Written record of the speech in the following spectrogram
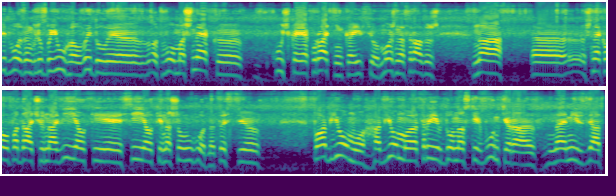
Підвозимо в будь-який угол, видули от вома шнек, е, кучка і акуратненько і все. Можна сразу ж на е, шнекову подачу на віялки, сіялки, на що угодно. Тобто е, по объему, объем э, три доновских бункера, на мой взгляд,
